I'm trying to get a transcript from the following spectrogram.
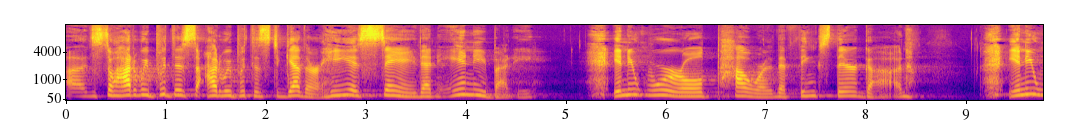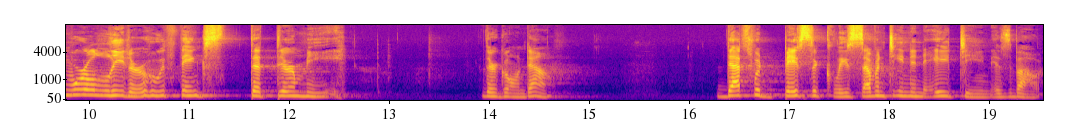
uh, so how do we put this how do we put this together he is saying that anybody any world power that thinks they're god any world leader who thinks that they're me they're going down. That's what basically 17 and 18 is about.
